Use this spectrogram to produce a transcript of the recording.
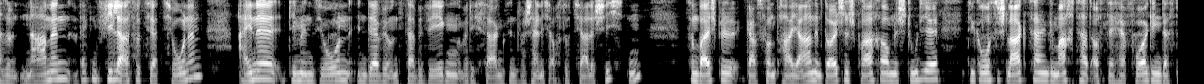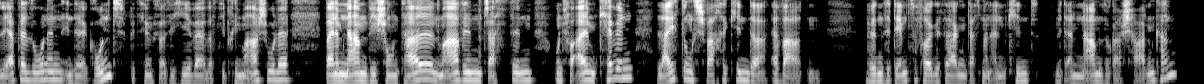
Also Namen wecken viele Assoziationen. Eine Dimension, in der wir uns da bewegen, würde ich sagen, sind wahrscheinlich auch soziale Schichten. Zum Beispiel gab es vor ein paar Jahren im deutschen Sprachraum eine Studie, die große Schlagzeilen gemacht hat, aus der hervorging, dass Lehrpersonen in der Grund- bzw. hier wäre das die Primarschule bei einem Namen wie Chantal, Marvin, Justin und vor allem Kevin leistungsschwache Kinder erwarten. Würden Sie demzufolge sagen, dass man einem Kind mit einem Namen sogar schaden kann?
